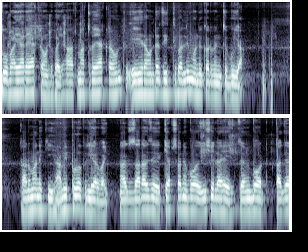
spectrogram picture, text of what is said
তো ভাই আর এক রাউন্ড ভাই, আর মাত্র এক রাউন্ড এই রাউন্ডটা জিততে পারলে মনে করবেন যে বুয়া তার মানে কি? আমি পুরো প্লেয়ার ভাই। আর যারা ওই যে ক্যাপশনে বই ইসে লাহে যে আমি বট তাকে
